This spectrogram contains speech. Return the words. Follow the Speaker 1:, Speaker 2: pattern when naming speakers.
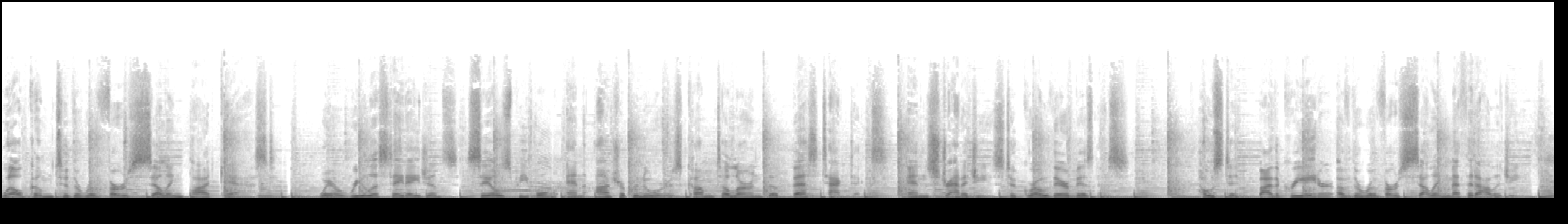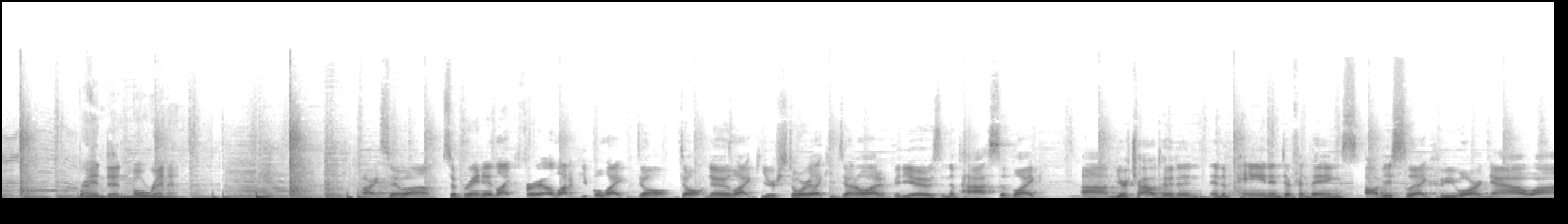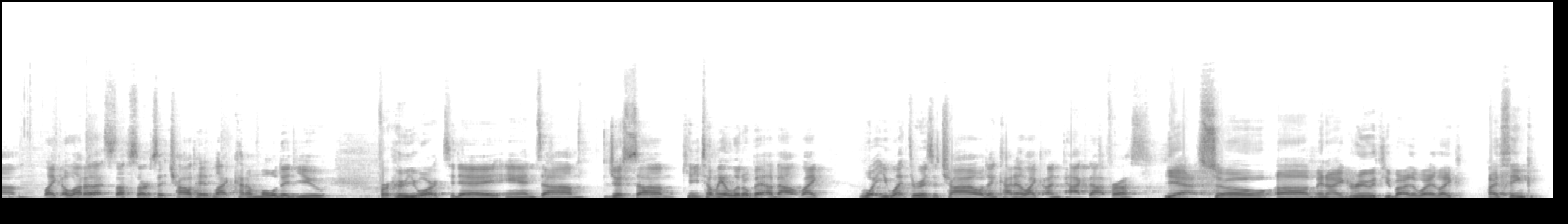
Speaker 1: Welcome to the Reverse Selling Podcast, where real estate agents, salespeople, and entrepreneurs come to learn the best tactics and strategies to grow their business. Hosted by the creator of the reverse selling methodology, Brandon Mulrenin.
Speaker 2: All right, so um, so Brandon, like for a lot of people, like don't don't know like your story. Like you've done a lot of videos in the past of like um, your childhood and, and, the pain and different things. Obviously, like who you are now, um, like a lot of that stuff starts at childhood, like kind of molded you for who you are today. And um, just um, can you tell me a little bit about like what you went through as a child and kind of like unpack that for us?
Speaker 3: Yeah. So, um, and I agree with you, by the way. Like, I think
